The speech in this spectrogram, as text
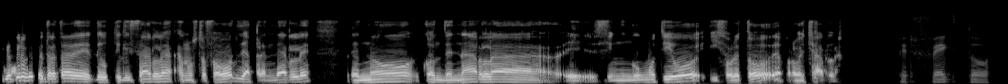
yo creo que se trata de, utilizarla a nuestro favor, de aprenderle, de no condenarla eh, sin ningún motivo y sobre todo de aprovecharla. Perfecto.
